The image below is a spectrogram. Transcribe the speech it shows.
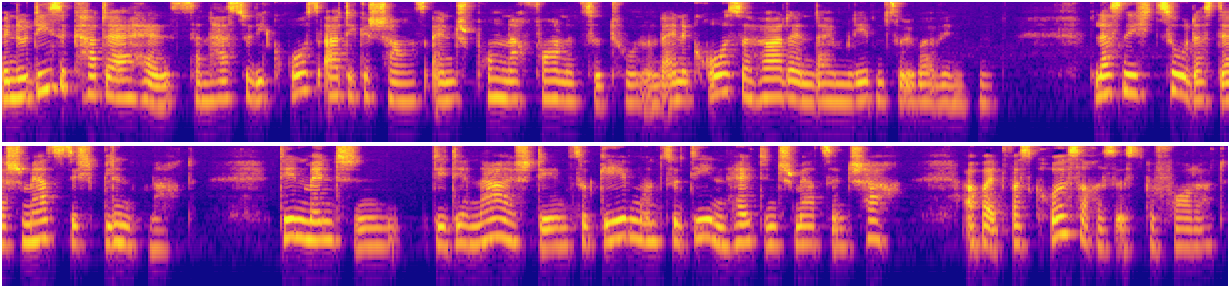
Wenn du diese Karte erhältst, dann hast du die großartige Chance, einen Sprung nach vorne zu tun und eine große Hürde in deinem Leben zu überwinden. Lass nicht zu, dass der Schmerz dich blind macht. Den Menschen, die dir nahestehen, zu geben und zu dienen, hält den Schmerz in Schach, aber etwas Größeres ist gefordert.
